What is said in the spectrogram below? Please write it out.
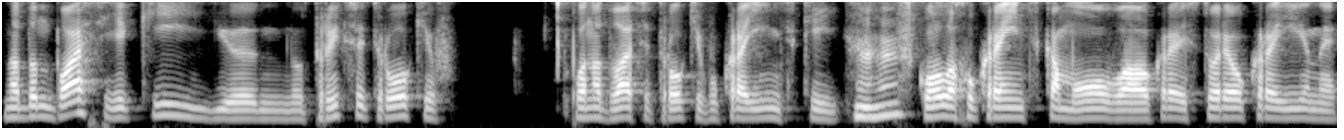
на Донбасі, який е, ну, 30 років, понад 20 років український, в школах українська мова, історія України,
